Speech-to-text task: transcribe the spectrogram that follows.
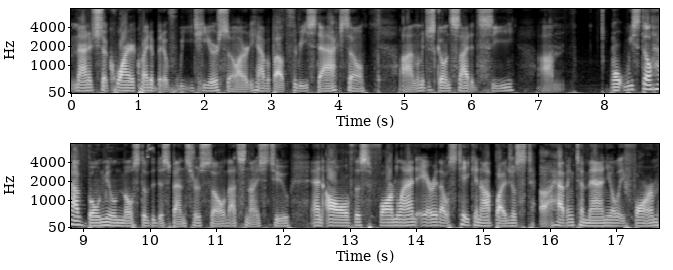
manage to acquire quite a bit of wheat here, so I already have about three stacks, so uh, let me just go inside and see. Um, well, we still have bone meal in most of the dispensers, so that's nice too. And all of this farmland area that was taken up by just uh, having to manually farm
